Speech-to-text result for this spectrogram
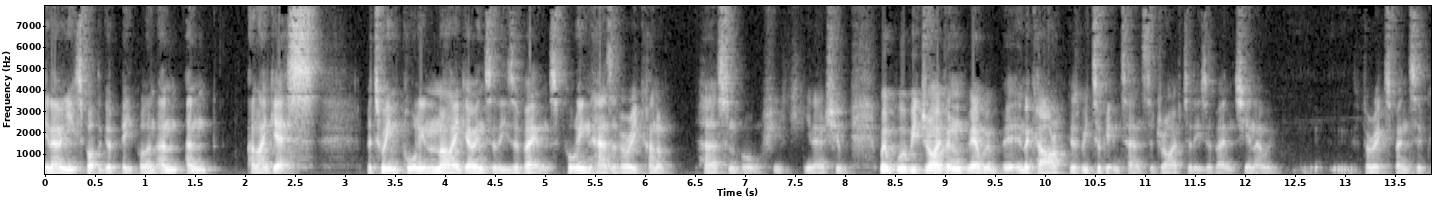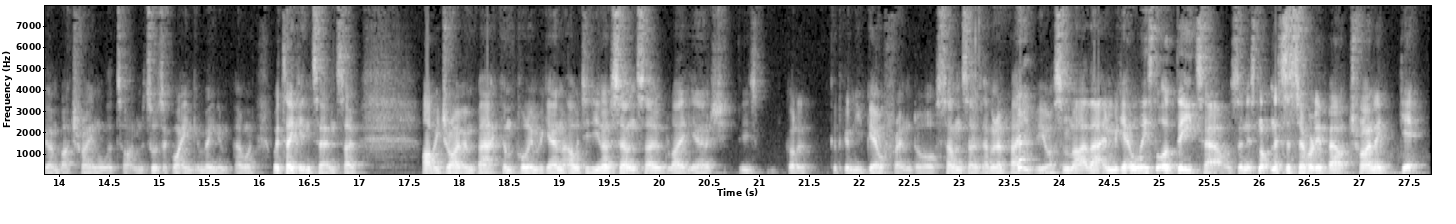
You know, and you spot the good people, and and and, and I guess between Pauline and I going to these events, Pauline has a very kind of personable. She, you know, she we'll, we'll be driving yeah, we're in the car because we took it in turns to drive to these events. You know, we, it's very expensive going by train all the time. It's also quite inconvenient, but we we take it in turns. So I'll be driving back and Pauline again. Oh, did you know so and so? Like, you know, she, he's got a got a new girlfriend, or so and so's having a baby, or something like that. And we get all these little details, and it's not necessarily about trying to get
